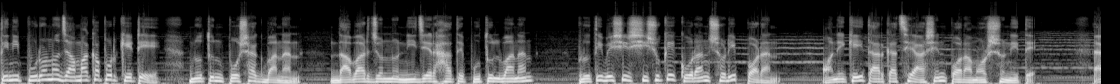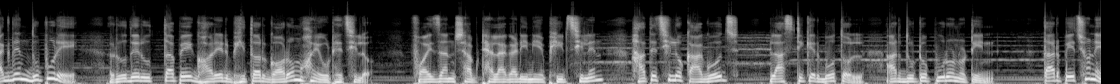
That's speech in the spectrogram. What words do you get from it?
তিনি পুরনো জামাকাপড় কেটে নতুন পোশাক বানান, দাবার জন্য নিজের হাতে পুতুল বানান, প্রতিবেশীর শিশুকে কোরআন শরীফ পড়ান, অনেকেই তার কাছে আসেন পরামর্শ নিতে। একদিন দুপুরে রোদের উত্তাপে ঘরের ভিতর গরম হয়ে উঠেছিল। ফয়জান সাব ঠেলাগাড়ি নিয়ে ফিরছিলেন, হাতে ছিল কাগজ, প্লাস্টিকের বোতল আর দুটো পুরনো টিন। তার পেছনে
